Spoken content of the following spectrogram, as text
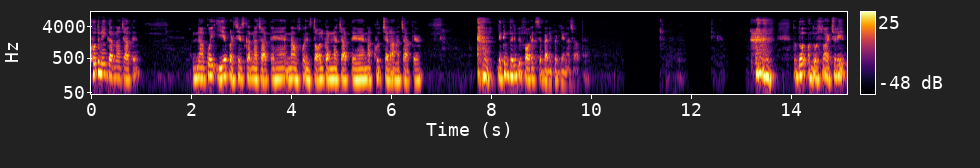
खुद नहीं करना चाहते, ना कोई ई परचेज करना चाहते हैं, ना उसको इंस्टॉल करना चाहते हैं, ना खुद चलाना चाहते हैं। लेकिन फिर भी फॉरेक्स से बेनिफिट लेना चाहते हैं। तो दो, दोस्तों एक्चुअली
